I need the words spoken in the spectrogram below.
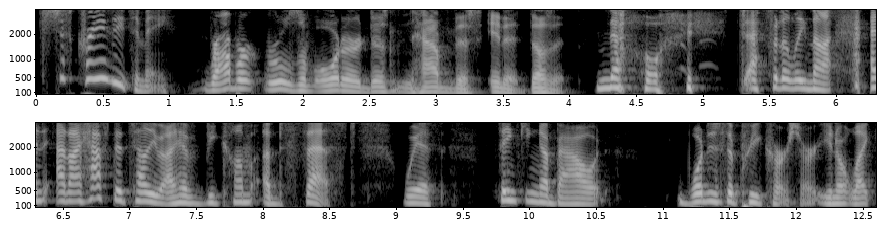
It's just crazy to me. Robert Rules of Order doesn't have this in it, does it? No, definitely not. And and I have to tell you, I have become obsessed with thinking about what is the precursor. You know, like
